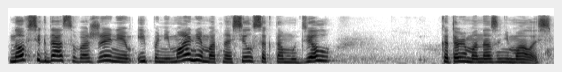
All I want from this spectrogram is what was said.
Но всегда с уважением и пониманием относился к тому делу, которым она занималась.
